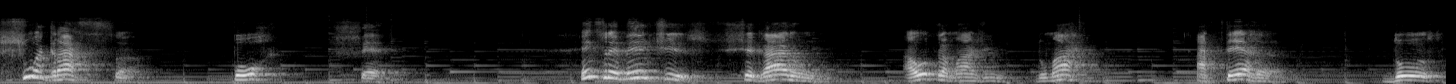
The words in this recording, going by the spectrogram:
sua graça por fé. Entre mentes chegaram à outra margem do mar, a terra dos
